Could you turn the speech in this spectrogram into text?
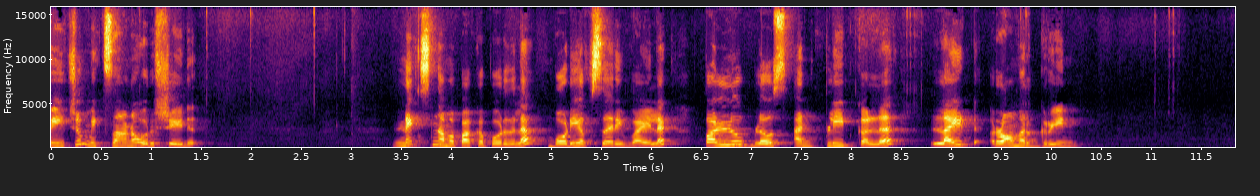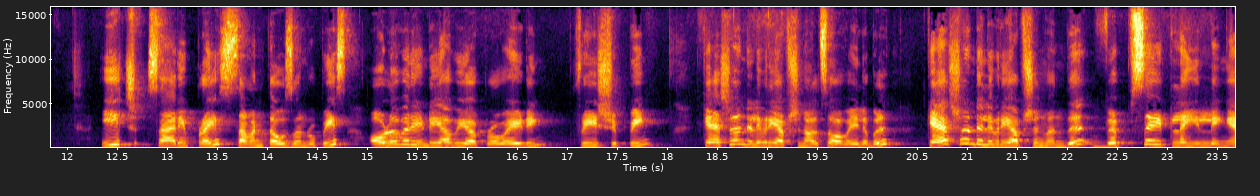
பீச்சும் மிக்ஸ் ஆன ஒரு ஷேடு நெக்ஸ்ட் நம்ம பார்க்க போகிறதுல body off saree violet pallu blouse and pleat colour light Ramar green each saree price 7000 rupees. All over india we are providing free shipping. Cash on delivery option also available. Cash on delivery option வந்து வெப்சைட்டில் இல்லைங்க.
